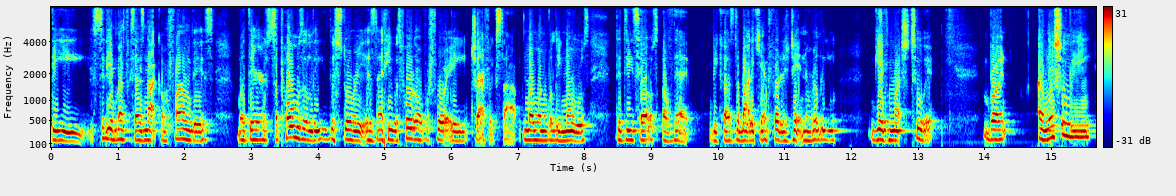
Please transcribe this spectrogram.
the city of Memphis has not confirmed this, but there's supposedly the story is that he was pulled over for a traffic stop. No one really knows the details of that because the body cam footage didn't really give much to it. But initially,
